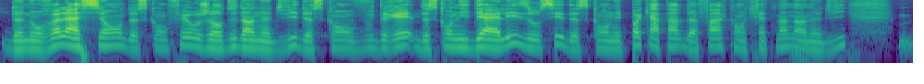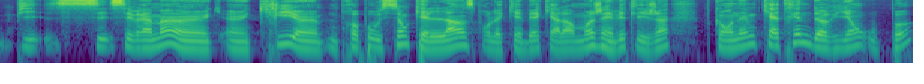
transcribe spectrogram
de nos relations, de ce qu'on fait aujourd'hui dans notre vie, de ce qu'on voudrait, de ce qu'on idéalise aussi de ce qu'on n'est pas capable de faire concrètement dans notre vie. Puis c'est c'est vraiment un, un cri, un- une proposition qu'elle lance pour le Québec. Alors moi, j'invite les gens, qu'on aime Catherine Dorion ou pas,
